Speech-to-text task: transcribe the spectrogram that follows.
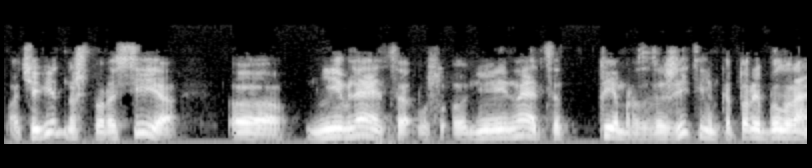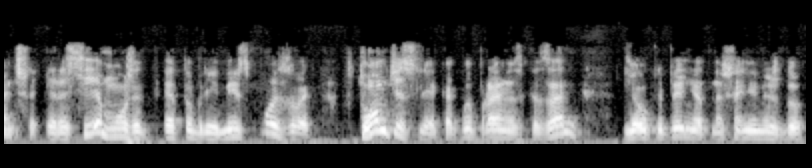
очевидно, что Россия э, не является, не является тем раздражителем, который был раньше. И Россия может это время использовать, в том числе, как вы правильно сказали, для укрепления отношений между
